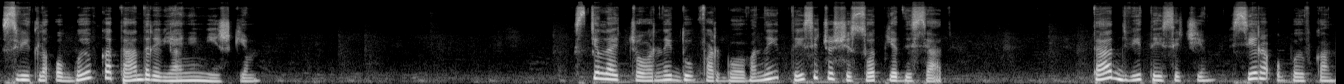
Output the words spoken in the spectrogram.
Світла оббивка та дерев'яні ніжки. Стілець чорний дуб фарбований 1650 та 2000 сіра оббивка.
